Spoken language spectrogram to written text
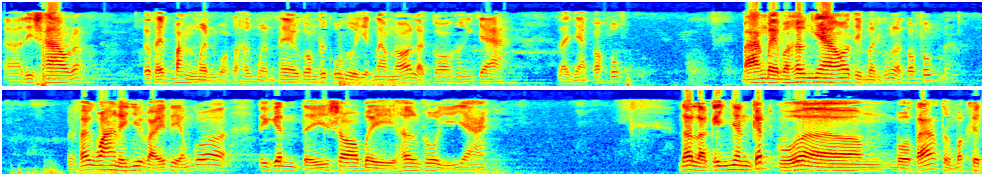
à, đi sau đó có thể bằng mình hoặc là hơn mình. Theo công thức của người Việt Nam nói là con hơn cha là nhà có phúc. Bạn bè mà hơn nhau thì mình cũng là có phúc đó. Mình phải quan niệm như vậy thì không có đi ganh tị so bì hơn thua dĩ với đó là cái nhân cách của ờ, bồ tát thường bất khinh.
